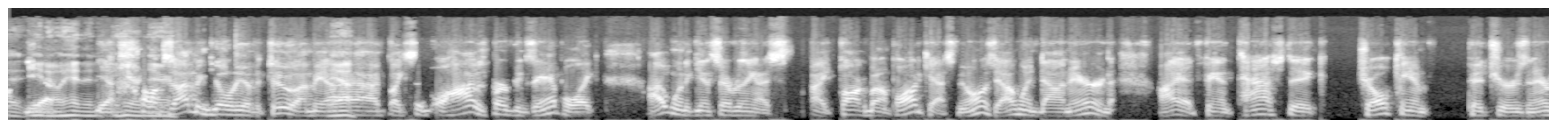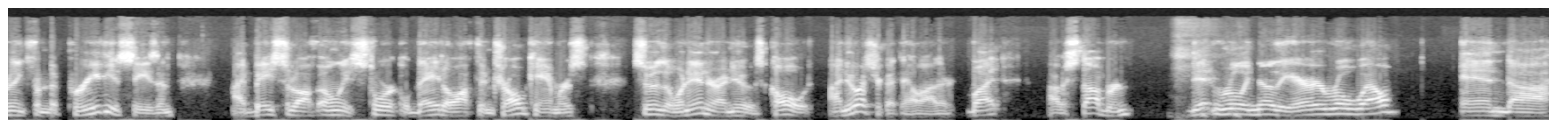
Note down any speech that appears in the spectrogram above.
uh, you know and- yeah. here Oh, and 'cause there. I've been guilty of it too. I mean, Yeah. I, I like I said, Ohio was a perfect example. Like I went against everything I, I talk about on podcasts. To be honest. I went down there and I had fantastic trail cam pictures and everything from the previous season. I based it off only historical data off the trail cameras. As soon as I went in there, I knew it was cold. I knew I should get the hell out of there, but I was stubborn. Didn't really know the area real well, and uh,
